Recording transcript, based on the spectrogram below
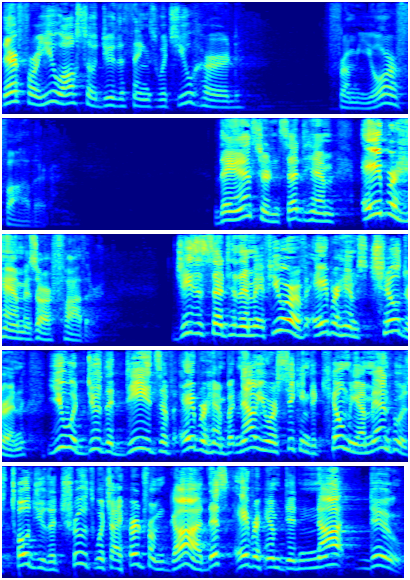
Therefore, you also do the things which you heard from your father. They answered and said to him, Abraham is our father. Jesus said to them, If you are of Abraham's children, you would do the deeds of Abraham, but now you are seeking to kill me, a man who has told you the truth which I heard from God. This Abraham did not do.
